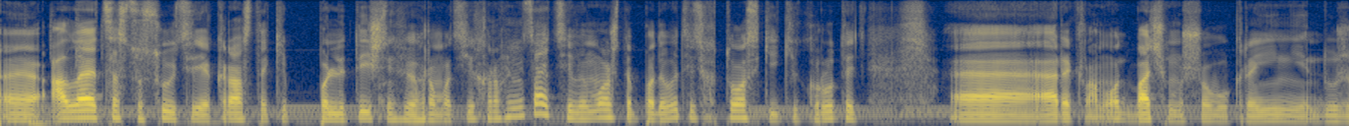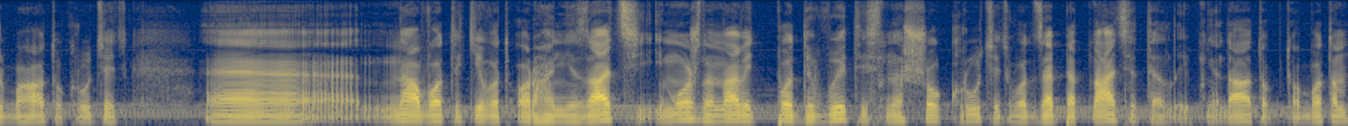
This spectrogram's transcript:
Е, Але це стосується якраз таки політичних і громадських організацій. Ви можете подивитись, хто скільки крутить е, рекламу. От бачимо, що в Україні дуже багато крутять на от такі от організації, і можна навіть подивитись, на що крутять от за 15 липня, да, тобто, або там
